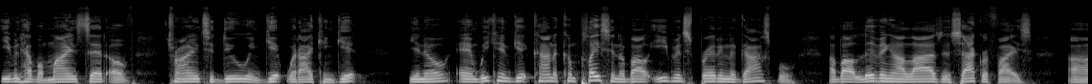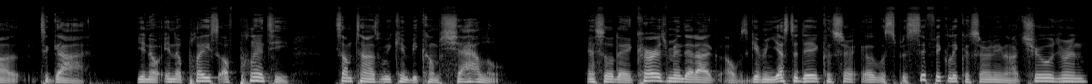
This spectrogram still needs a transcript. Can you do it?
even have a mindset of trying to do and get what I can get, you know, and we can get kind of complacent about even spreading the gospel, about living our lives in sacrifice uh, to God. You know, in a place of plenty, sometimes we can become shallow and so the encouragement that I, I was given yesterday concern it was specifically concerning our children,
